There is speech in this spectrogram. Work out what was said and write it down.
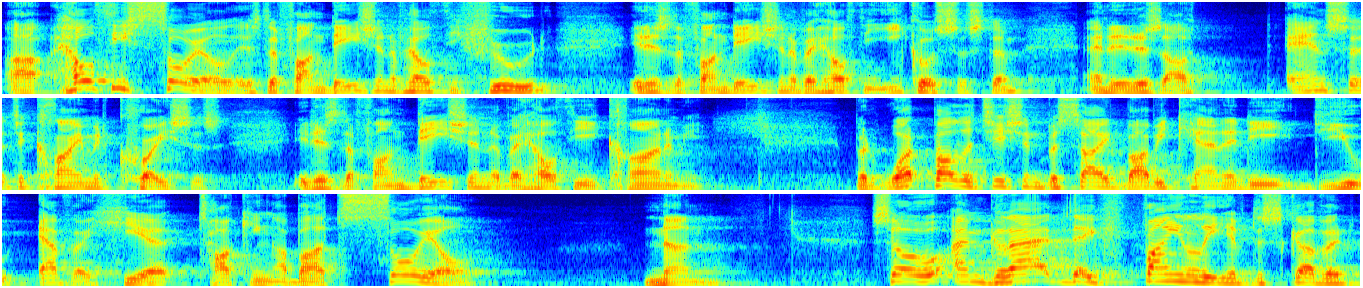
Uh, healthy soil is the foundation of healthy food. It is the foundation of a healthy ecosystem, and it is our answer to climate crisis. It is the foundation of a healthy economy. But what politician beside Bobby Kennedy do you ever hear talking about soil? None. So I'm glad they finally have discovered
